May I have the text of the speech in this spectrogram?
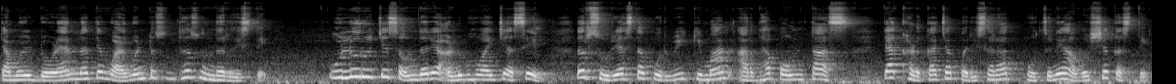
त्यामुळे डोळ्यांना ते वाळवंटसुद्धा सुंदर दिसते. उलुरूचे सौंदर्य अनुभवायचे असेल तर सूर्यास्तापूर्वी किमान अर्धा पाऊण तास त्या खडकाच्या परिसरात पोहोचणे आवश्यक असते.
